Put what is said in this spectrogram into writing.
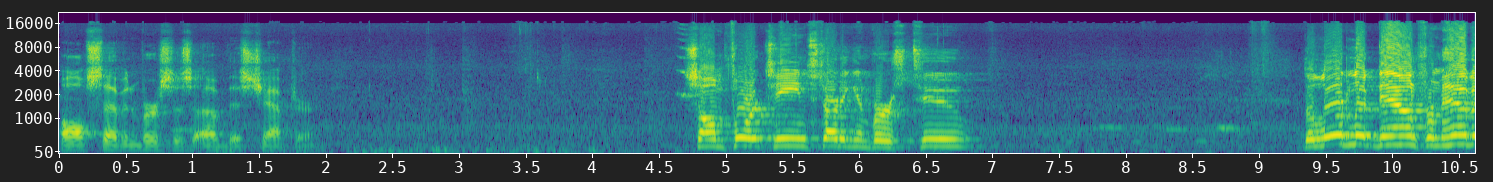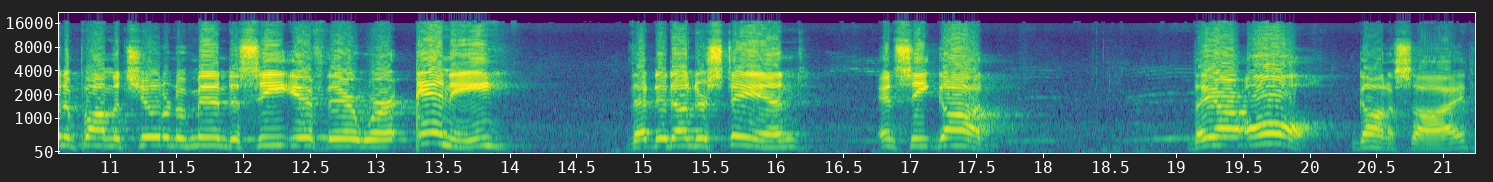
all seven verses of this chapter. Psalm 14, starting in verse 2. The Lord looked down from heaven upon the children of men to see if there were any that did understand and seek God. They are all gone aside.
